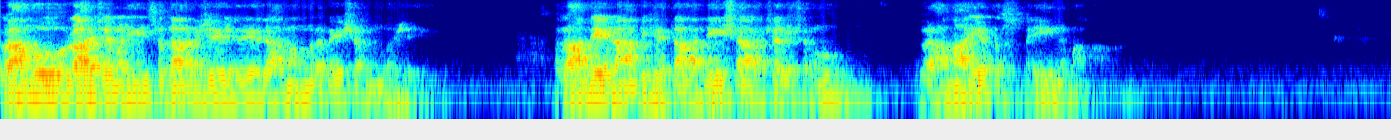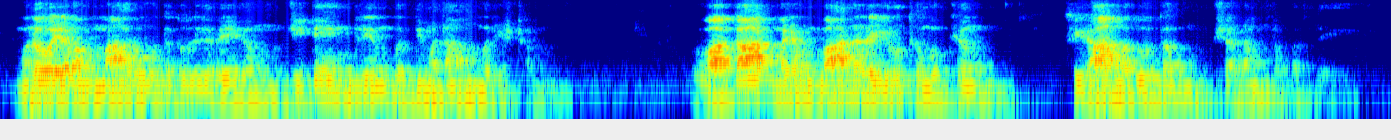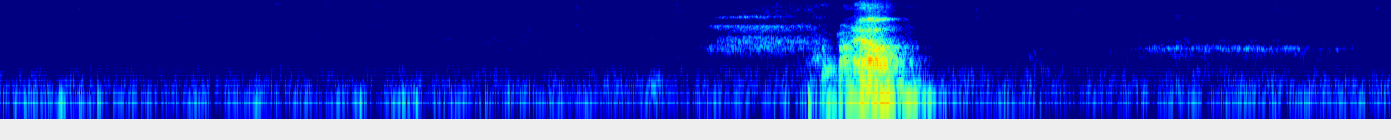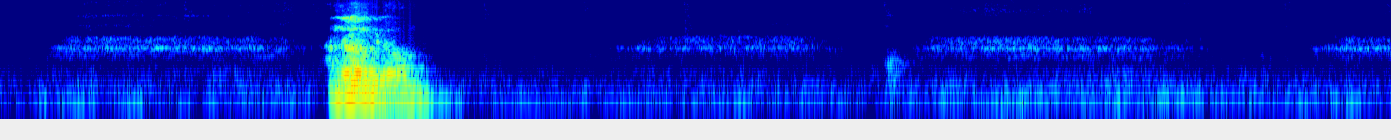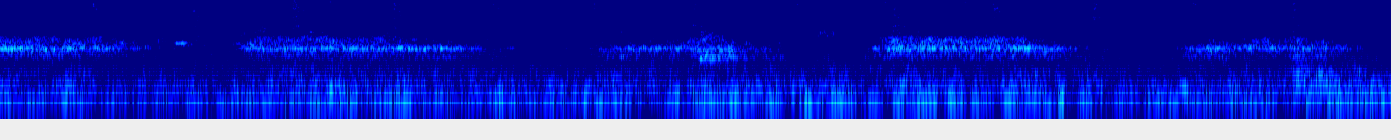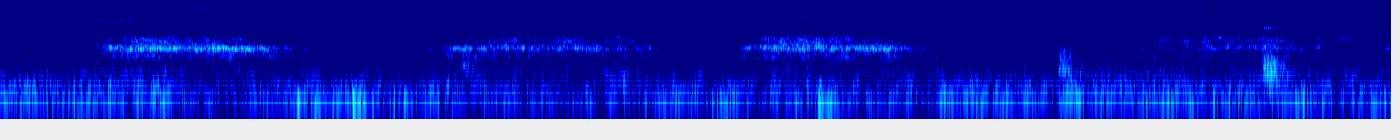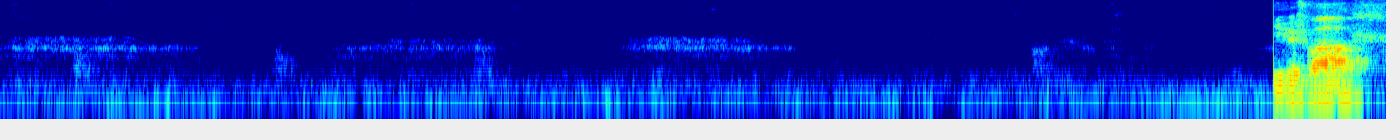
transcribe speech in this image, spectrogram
रामो राजमणी सदा विजयते रामं रमेशं भजे। रामेणाभिहिता दिशा चर्चमु रामाय तस्मै नमः। मनोयवं मारुततुल्यवेगं जितेन्द्रियं बुद्धिमतां वरिष्ठं। वातात्मजं वानरयूथमुख्यं श्रीरामदूतं शरणं 알아요? 안 들어오는 길로 विलोम दीर्घ श्वास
